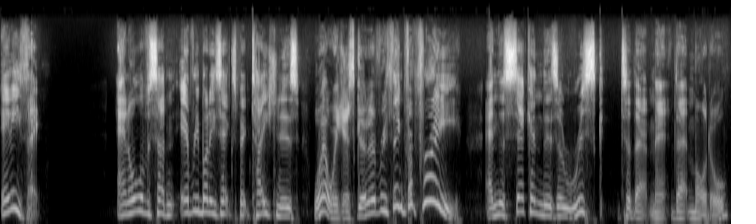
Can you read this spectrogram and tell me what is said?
anything. And all of a sudden, everybody's expectation is, well, we just get everything for free. And the second there's a risk to that ma- that model,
